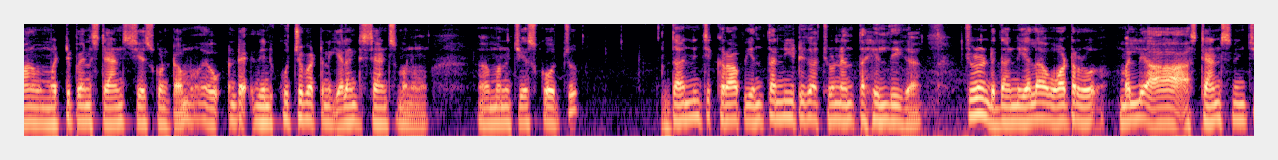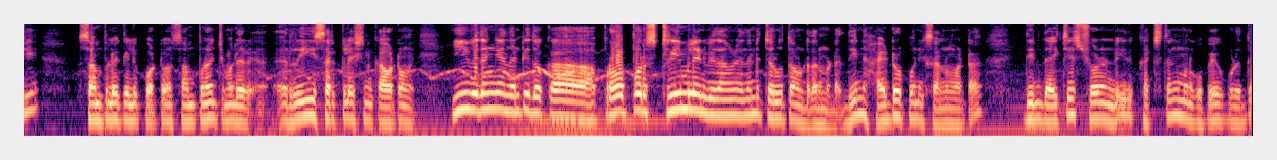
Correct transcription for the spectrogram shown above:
మనం మట్టి పైన స్టాండ్స్ చేసుకుంటాము. అంటే దీన్ని కూర్చోబెట్టడానికి ఎలాంటి స్టాండ్స్ మనం మనం చేసుకోవచ్చు. దాని నుంచి క్రాప్ ఎంత నీట్గా చూడండి ఎంత హెల్తీగా. చూడండి దాన్ని ఎలా వాటర్ మళ్ళీ ఆ స్టాండ్స్ నుంచి సంపులోకి వెళ్ళిపోవటం సంపు నుంచి మళ్ళీ రీసర్క్యులేషన్ కావటం. ఈ విధంగా ఏంటంటే ఇది ఒక ప్రాపర్ స్ట్రీమ్ లేని విధానం ఏంటంటే జరుగుతూ ఉంటుంది అనమాట దీన్ని హైడ్రోపోనిక్స్ అనమాట దీన్ని దయచేసి చూడండి. ఇది ఖచ్చితంగా మనకు ఉపయోగపడుతుంది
